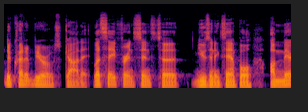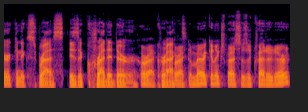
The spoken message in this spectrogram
the credit bureaus. Got it. Let's say for instance to use an example, American Express is a creditor. Correct. Correct. Correct. American Express is a creditor,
